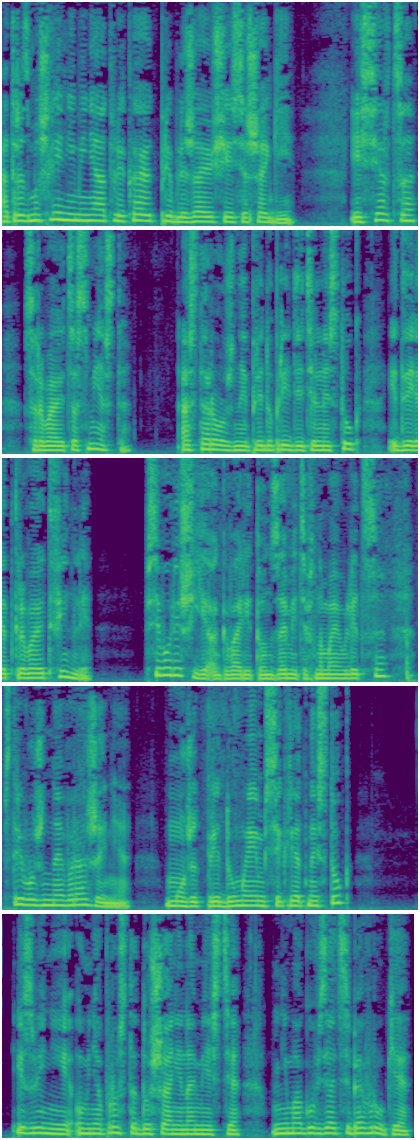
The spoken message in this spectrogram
От размышлений меня отвлекают приближающиеся шаги, и сердце срывается с места. Осторожный предупредительный стук, и дверь открывает Финли – «Всего лишь я», — говорит он, заметив на моем лице встревоженное выражение. «Может, придумаем секретный стук?» «Извини, у меня просто душа не на месте. Не могу взять себя в руки.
